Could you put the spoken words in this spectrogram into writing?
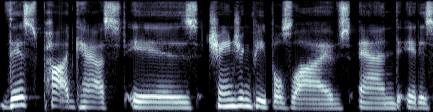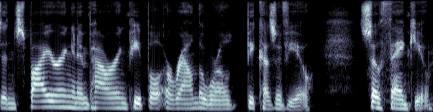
This podcast is changing people's lives and it is inspiring and empowering people around the world because of you. So thank you.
